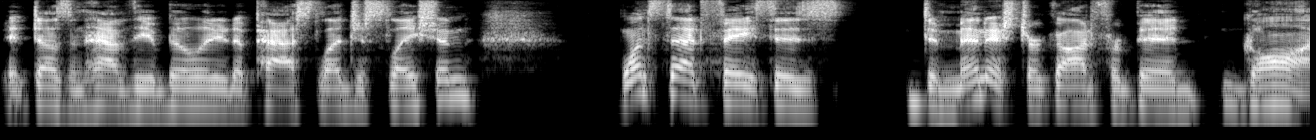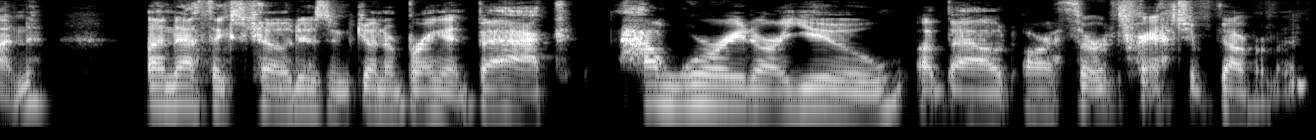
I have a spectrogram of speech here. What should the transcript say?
it doesn't have the ability to pass legislation once that faith is diminished or god forbid gone an ethics code isn't going to bring it back how worried are you about our third branch of government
